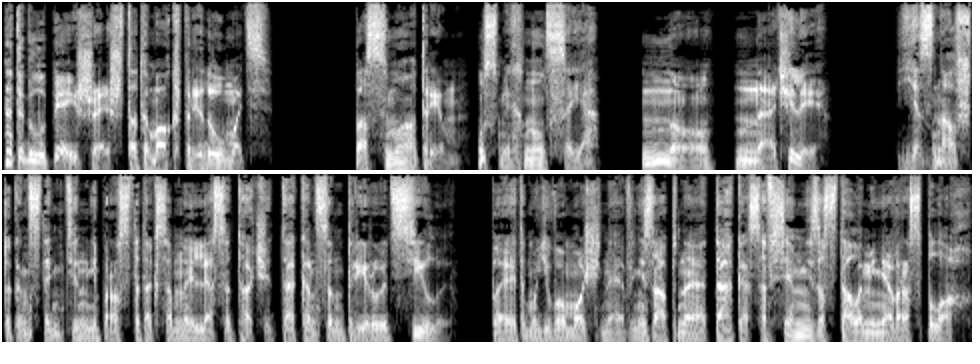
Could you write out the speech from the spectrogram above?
Это глупейшее, что ты мог придумать». «Посмотрим», — усмехнулся я. «Ну, начали». Я знал, что Константин не просто так со мной лясы точит, а концентрирует силы. Поэтому его мощная, внезапная атака совсем не застала меня врасплох.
